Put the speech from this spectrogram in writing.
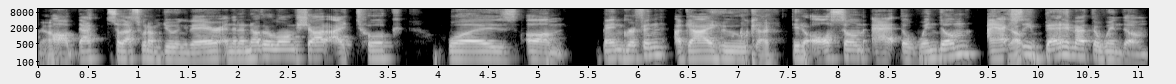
Yeah. Uh, that so that's what I'm doing there. And then another long shot I took was um, Ben Griffin, a guy who okay. did awesome at the Wyndham. I actually yep. bet him at the Wyndham.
